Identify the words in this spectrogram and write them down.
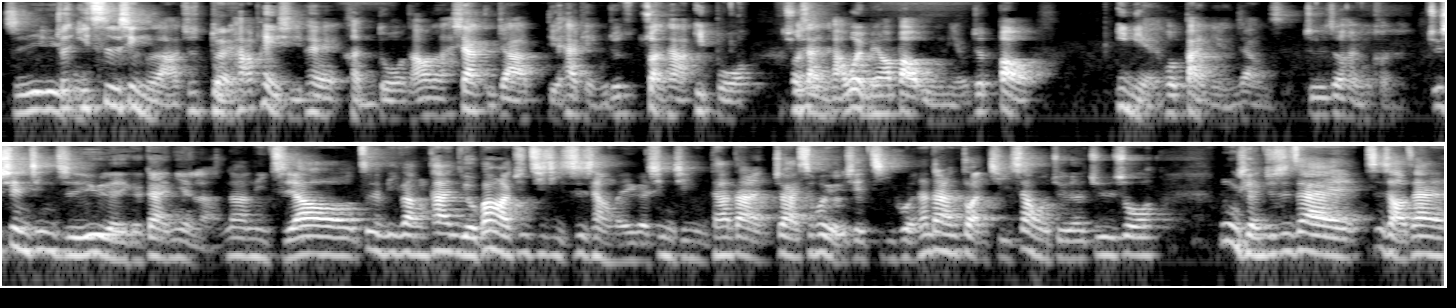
殖利率，就是一次性的啦，就是赌它配息配很多，然后呢，现在股价跌太便宜，我就赚它一波二三十趴，我也没有报五年，我就报。一年或半年这样子，就是这很有可能，就现金殖利率的一个概念啦。那你只要这个地方它有办法去激起市场的一个信心，它当然就还是会有一些机会。那当然短期上，我觉得就是说，目前就是在至少在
